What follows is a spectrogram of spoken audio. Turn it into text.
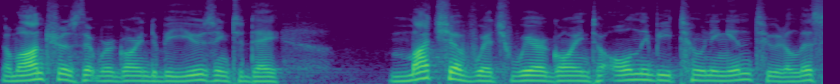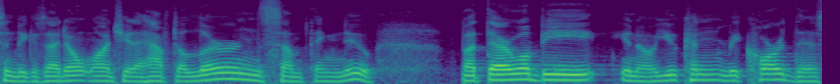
The mantras that we're going to be using today much of which we're going to only be tuning into to listen because I don't want you to have to learn something new. But there will be, you know, you can record this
